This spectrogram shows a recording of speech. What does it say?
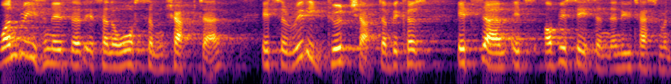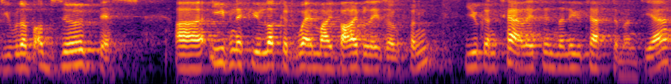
one reason is that it's an awesome chapter. It's a really good chapter because it's, um, it's obviously it's in the New Testament. You will have observed this. Uh, even if you look at where my Bible is open, you can tell it's in the New Testament, yeah?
